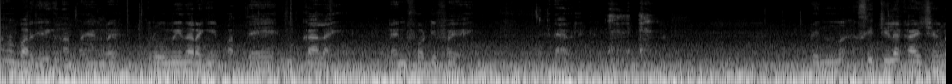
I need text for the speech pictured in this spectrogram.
ആണ് പറഞ്ഞിരിക്കുന്നത്. അപ്പോൾ ഞങ്ങൾ റൂമിൽ നിന്ന് ഇറങ്ങി പത്തേ മുക്കാലായി. ടെൻ ഫോർട്ടി ഫൈവ് ആയി രാവിലെ. ഇന്ന് സിറ്റിയിലെ കാഴ്ചകൾ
